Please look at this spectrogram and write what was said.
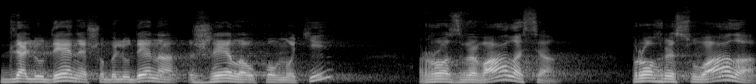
Для людини, щоб людина жила в повноті, розвивалася, прогресувала,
